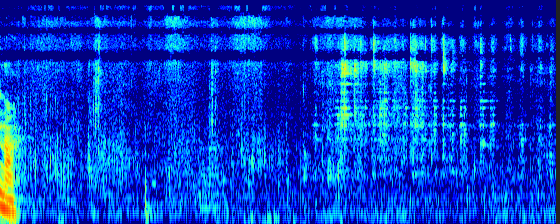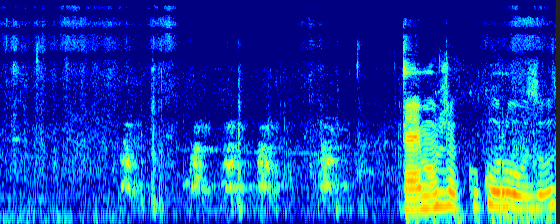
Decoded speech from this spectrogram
На. Я йому вже кукурузу,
